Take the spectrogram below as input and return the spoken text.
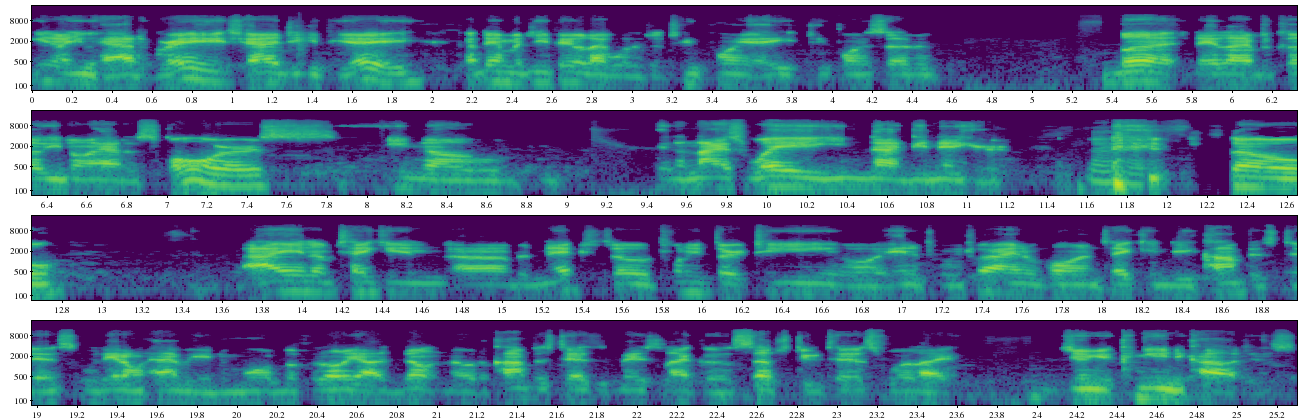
you know, you had a grade, you had GPA. Goddamn, my GPA was like, what is it, 2.8, 2.7? But they like, because you don't have the scores, you know, in a nice way, you're not getting in here. So I ended up taking uh, the next, so 2013 or end of 2012, I ended up going taking the COMPASS test. Well, they don't have it anymore, but for those of y'all that don't know, the COMPASS test is basically like a substitute test for like junior community colleges.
